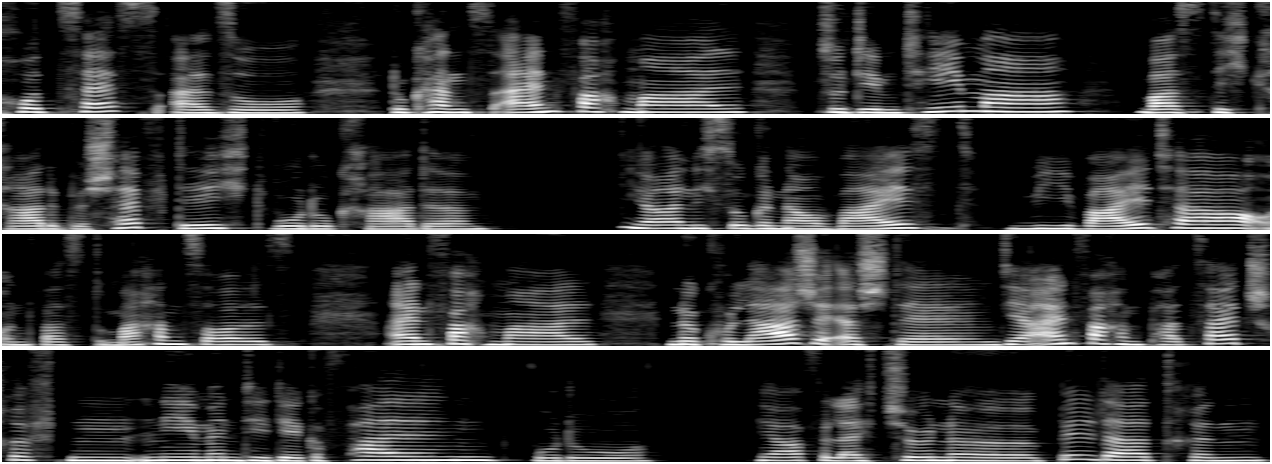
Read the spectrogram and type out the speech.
Prozess. Also du kannst einfach mal zu dem Thema, was dich gerade beschäftigt, wo du gerade ja nicht so genau weißt, wie weiter und was du machen sollst, einfach mal eine Collage erstellen, dir einfach ein paar Zeitschriften nehmen, die dir gefallen, wo du ja vielleicht schöne Bilder drin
